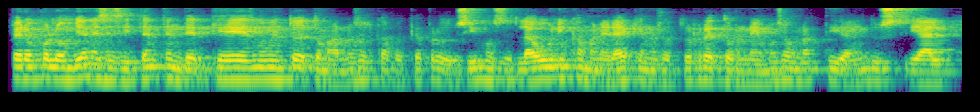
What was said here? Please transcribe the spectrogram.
Pero Colombia necesita entender que es momento de tomarnos el café que producimos. Es la única manera de que nosotros retornemos a una actividad industrial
